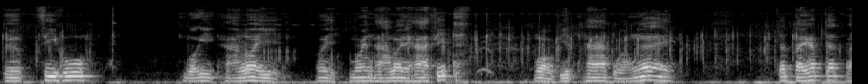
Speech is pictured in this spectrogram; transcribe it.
เกือบสี่คู่บวกอีกห้าร้อย เฮ้ยโมเมนหาร้อยหาสิบบอกผิดหาหัวเลยจัดไปครับจัดไป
